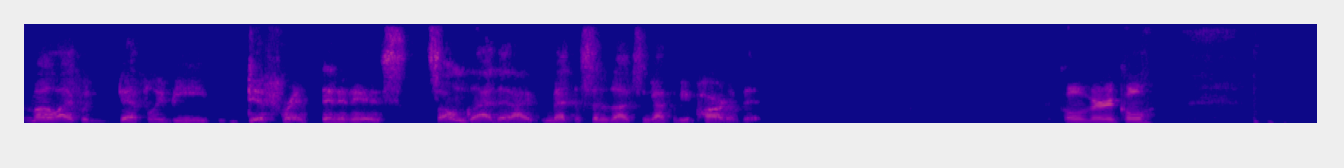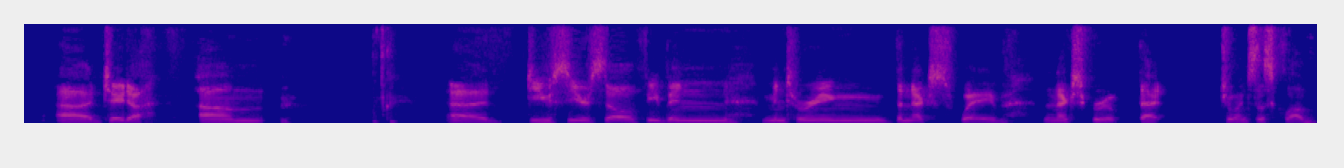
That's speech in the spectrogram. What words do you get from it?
I, my life would definitely be different than it is. So I'm glad that I met the Cineducks and got to be part of it. Cool, very cool. Uh, Jada, um, uh, do you see yourself even mentoring the next wave, the next group that joins this club?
